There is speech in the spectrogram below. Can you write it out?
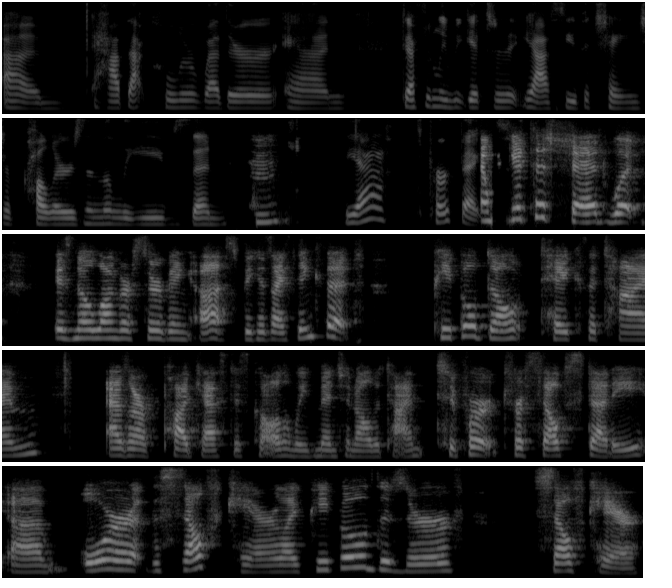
um, have that cooler weather and definitely we get to yeah see the change of colors in the leaves and mm-hmm. yeah it's perfect and we get to shed what is no longer serving us because i think that people don't take the time as our podcast is called, and we've mentioned all the time, to for for self study um, or the self care. Like people deserve self care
